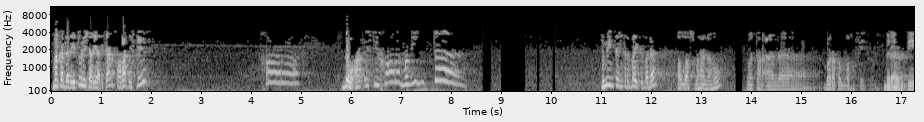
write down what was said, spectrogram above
Maka dari itu disyariatkan sholat istikharah. Doa istikharah meminta. Meminta yang terbaik kepada Allah Subhanahu wa ta'ala barakallahu fiikum. Berarti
